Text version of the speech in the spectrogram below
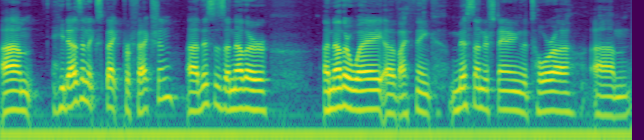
Um, he doesn't expect perfection. Uh, this is another another way of, I think, misunderstanding the Torah um,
